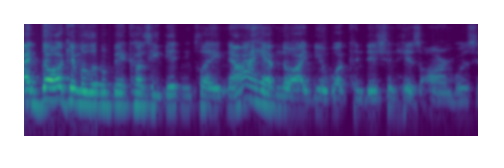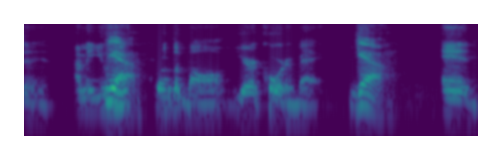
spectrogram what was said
I dog him a little bit because he didn't play. Now I have no idea what condition his arm was in. I mean, you yeah. have to throw the ball. You're a quarterback. Yeah. And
